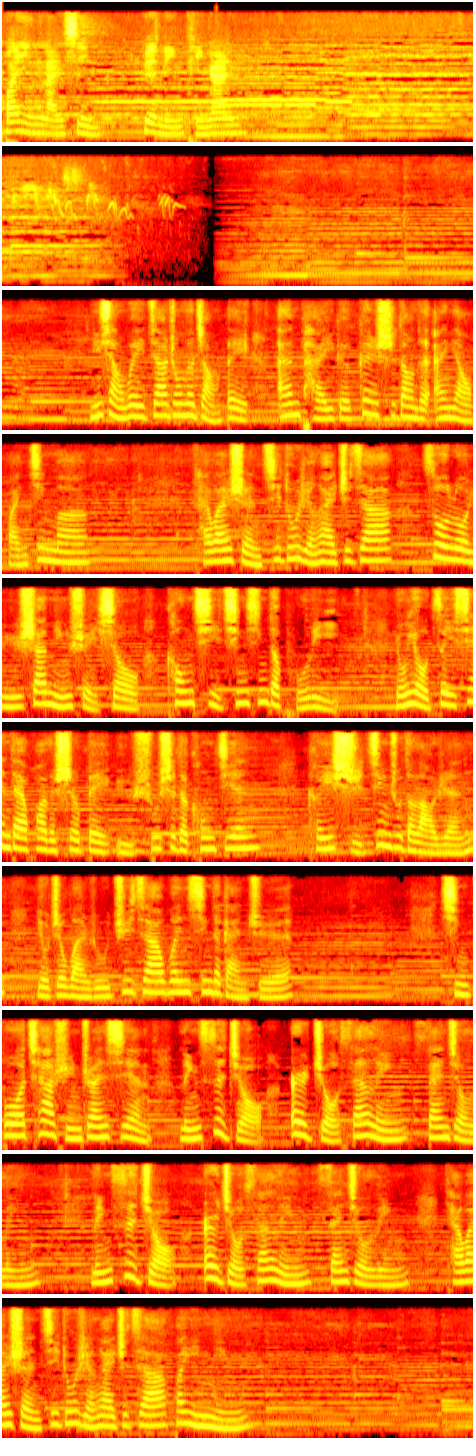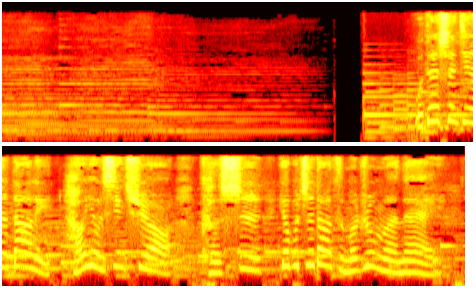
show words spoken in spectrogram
欢迎来信，愿您平安。你想为家中的长辈安排一个更适当的安养环境吗？台湾省基督仁爱之家坐落于山明水秀、空气清新的埔里，拥有最现代化的设备与舒适的空间。可以使进驻的老人有着宛如居家温馨的感觉。请拨洽询专线零四九二九三零三九零零四九二九三零三九零，台湾省基督仁爱之家欢迎您。我对圣经的道理好有兴趣哦，可是又不知道怎么入门哎。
